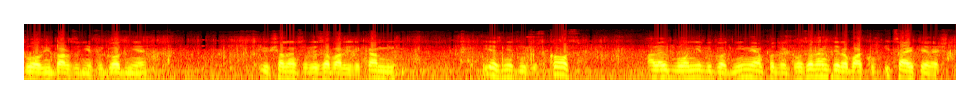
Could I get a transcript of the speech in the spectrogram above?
było mi bardzo niewygodnie i usiadłem sobie za barierkami. Jest nieduży skos, ale było niewygodnie. Miałem pod ręką zanęty robaków i całej tej reszty.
